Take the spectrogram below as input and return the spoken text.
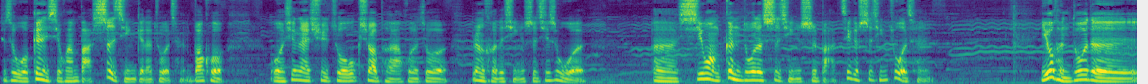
就是我更喜欢把事情给它做成，包括我现在去做 workshop 啊，或者做任何的形式，其实我呃希望更多的事情是把这个事情做成。有很多的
